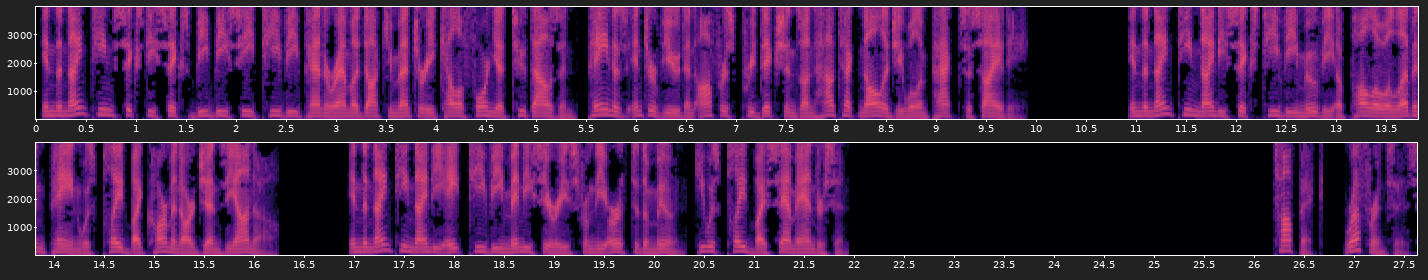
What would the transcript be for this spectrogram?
In the 1966 BBC TV Panorama documentary California 2000, Paine is interviewed and offers predictions on how technology will impact society. In the 1996 TV movie Apollo 11 Paine was played by Carmen Argenziano. In the 1998 TV miniseries From the Earth to the Moon, he was played by Sam Anderson. References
